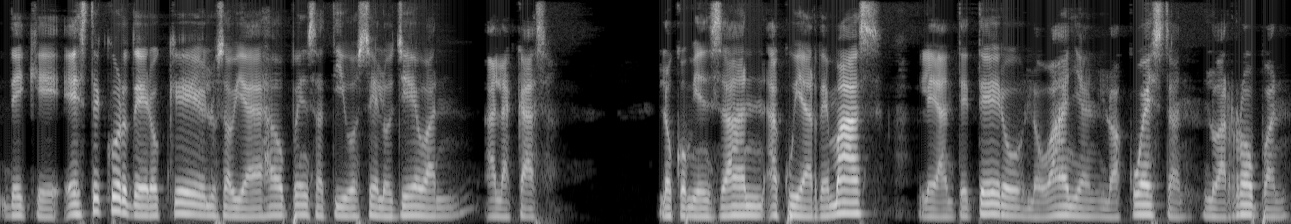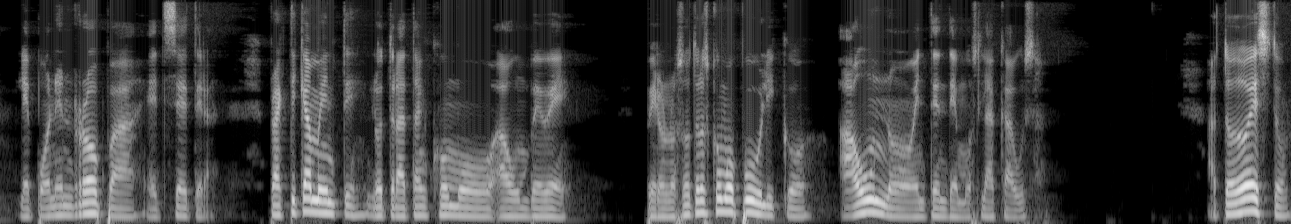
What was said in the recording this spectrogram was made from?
de que este cordero que los había dejado pensativos se lo llevan a la casa. Lo comienzan a cuidar de más, le dan tetero, lo bañan, lo acuestan, lo arropan, le ponen ropa, etc. Prácticamente lo tratan como a un bebé. Pero nosotros como público aún no entendemos la causa. A todo esto,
